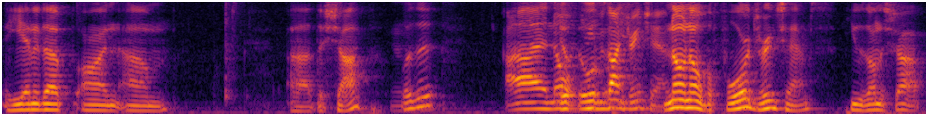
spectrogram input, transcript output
He ended up on um, uh, the shop. Was it? Uh no, It- it he was- on Drink Champ. No, no. Before Drink Champs, he was on the shop.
